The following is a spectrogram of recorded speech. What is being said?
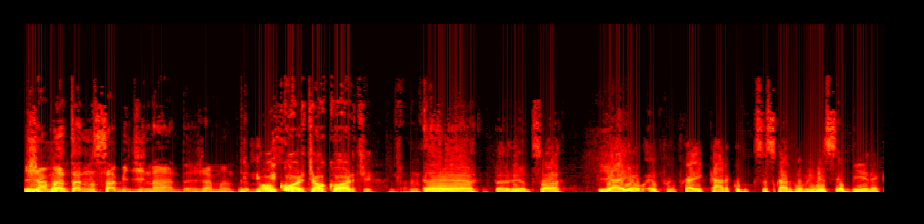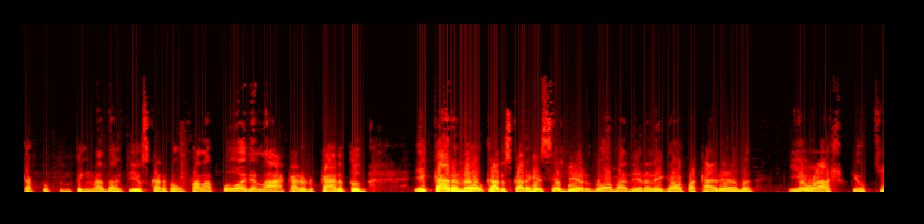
Jamanta não sabe de nada. Jamanta não. Olha o corte, olha o corte. É, tá vendo só? E aí eu, eu falei, cara, como que esses caras vão me receber, né, cara? Porque não tem nada a ver. Os caras vão falar, pô, olha lá, cara, olha o cara todo. E, cara, não, cara, os caras receberam de uma maneira legal pra caramba. E eu acho que o que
